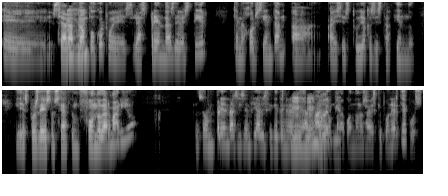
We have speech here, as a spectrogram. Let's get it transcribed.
eh, se adapta un poco pues las prendas de vestir que mejor sientan a, ese estudio que se está haciendo. Y después de eso se hace un fondo de armario, que son prendas esenciales que hay que tener en el armario para cuando no sabes qué ponerte, pues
